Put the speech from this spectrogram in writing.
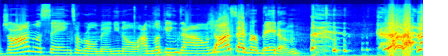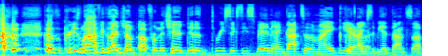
john was saying to roman you know i'm looking down John said verbatim. Because Cree's laughing because I jumped up from the chair, did a 360 spin, and got to the mic. 'cause Yeah. I used to be a dancer.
